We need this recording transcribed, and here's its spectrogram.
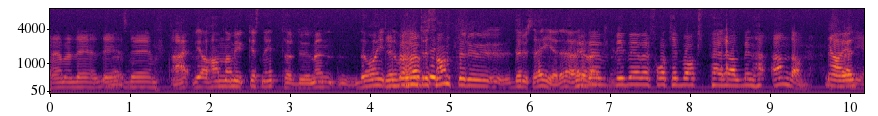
Nej men det, det, det, Nej, vi har hamnat mycket snett hör du, men det var, det Det var intressant det du, det du säger. Det är vi, det behöver, vi behöver få tillbaks Per Albin Andan i Ja, Sverige. just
